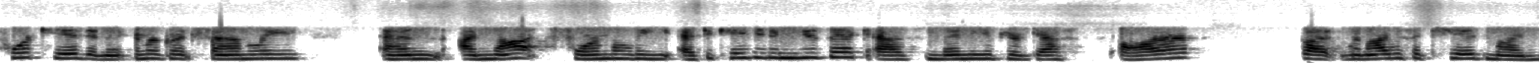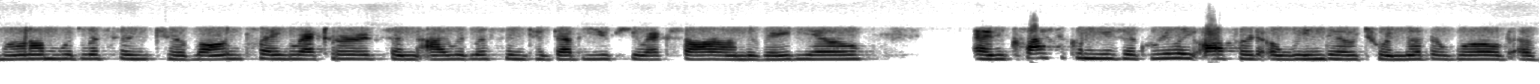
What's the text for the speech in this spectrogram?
poor kid in an immigrant family, and I'm not formally educated in music, as many of your guests are. But when I was a kid, my mom would listen to long playing records, and I would listen to WQXR on the radio. And classical music really offered a window to another world of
